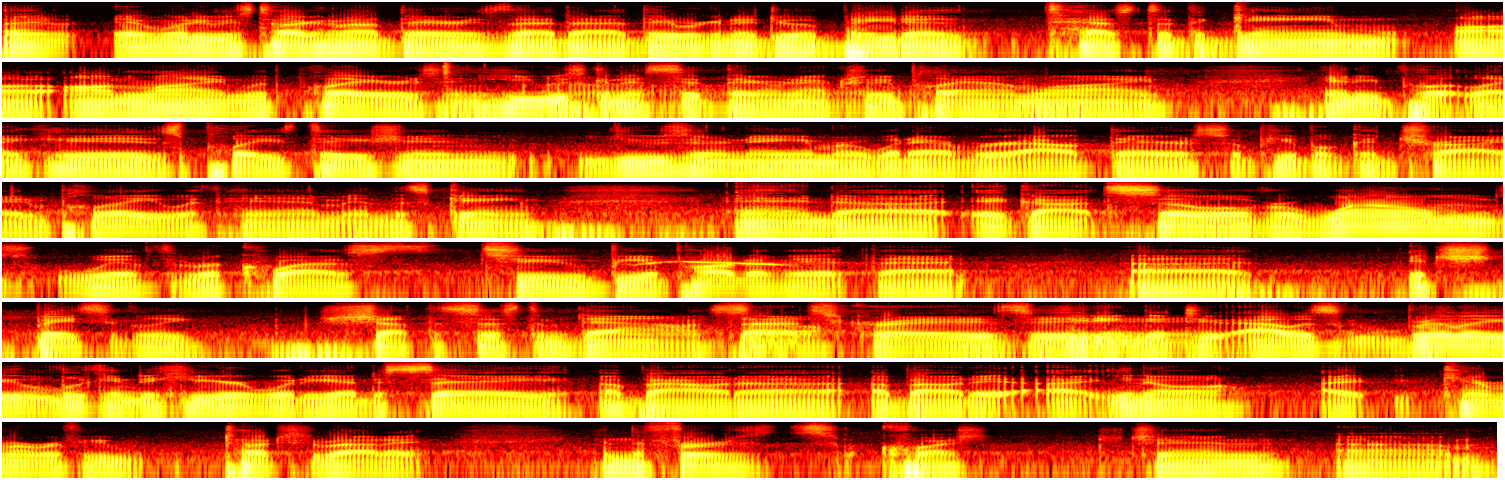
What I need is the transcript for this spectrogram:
And, and, what he was talking about there is that uh, they were going to do a beta test of the game uh, online with players, and he was going to sit there and actually play online. And he put like his PlayStation username or whatever out there so people could try and play with him in this game. And uh, it got so overwhelmed with requests to be a part of it that uh, it sh- basically shut the system down. So That's crazy. He didn't get to. I was really looking to hear what he had to say about uh, about it. I, you know, I can't remember if he touched about it in the first question um,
